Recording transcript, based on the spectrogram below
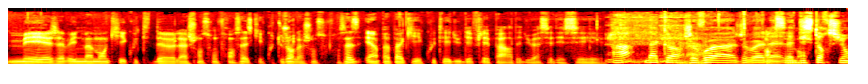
Mais j'avais une maman qui écoutait de la chanson française, qui écoute toujours de la chanson française, et un papa qui écoutait du Def Leppard et du ACDC. Ah, d'accord, je vois, je vois la, distorsion.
